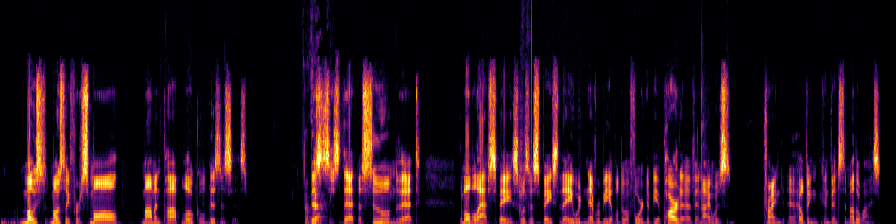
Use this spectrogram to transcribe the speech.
most mostly for small mom and pop local businesses okay. businesses that assumed that the mobile app space was a space they would never be able to afford to be a part of, and I was trying uh, helping convince them otherwise.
